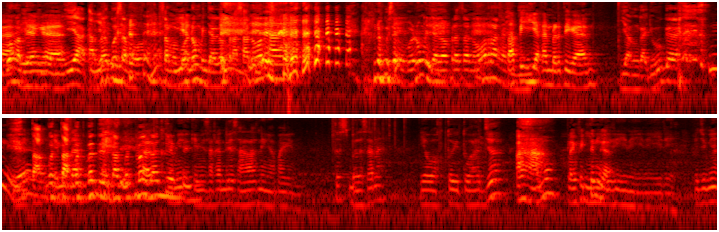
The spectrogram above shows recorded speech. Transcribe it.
gue gak iya bilang enggak. gitu. Iya, karena Iya gue sama enggak. sama Iya. Bonong menjaga perasaan orang. karena gue sama Bonong menjaga perasaan orang. Tapi anjing. iya kan berarti kan? Ya enggak juga. Iya. takut Kayak takut misal- banget, ya, takut banget Takut. anjir. kayak, mi- kayak misalkan dia salah nih ngapain terus balasannya ya waktu itu aja Ah, kamu playing victim ini, nggak? ini ini ini ini ujungnya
